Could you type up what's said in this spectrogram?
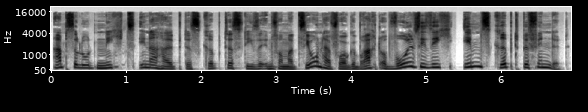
absolut nichts innerhalb des Skriptes diese Information hervorgebracht, obwohl sie sich im Skript befindet.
